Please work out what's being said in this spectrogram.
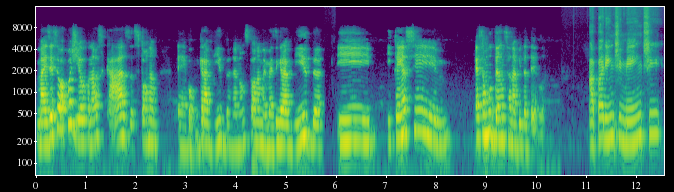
Mas esse é o apogeu, quando ela se casa, se torna, é, bom, engravida, né? Não se torna mãe, mas engravida. E, e tem esse, essa mudança na vida dela aparentemente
